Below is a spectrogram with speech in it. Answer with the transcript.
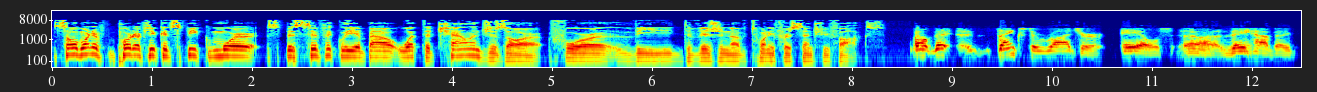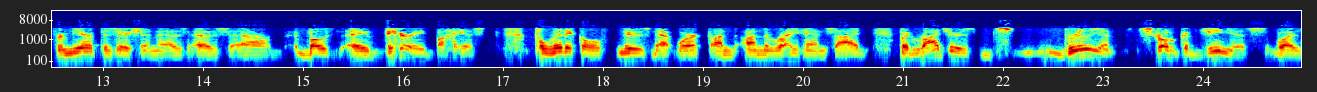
So I wonder, Porter, if you could speak more specifically about what the challenges are for the division of 21st Century Fox. Well, they, thanks to Roger Ailes, uh, they have a premier position as as uh, both a very biased political news network on on the right hand side, but Roger's brilliant stroke of genius was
